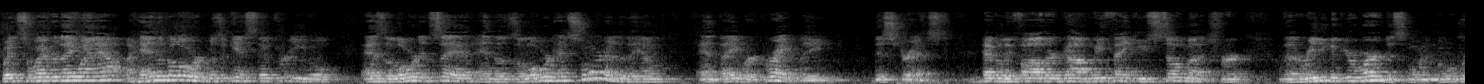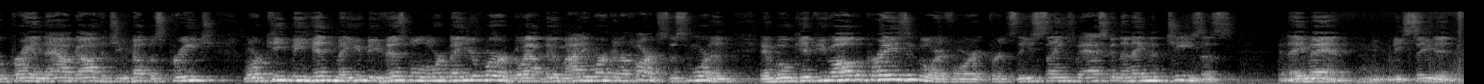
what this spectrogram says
Whensoever they went out, the hand of the Lord was against them for evil, as the Lord had said, and as the Lord had sworn unto them, and they were greatly distressed. Heavenly Father, God, we thank you so much for the reading of your word this morning. Lord, we're praying now, God, that you help us preach. Lord, keep me hidden. May you be visible. Lord, may your word go out and do a mighty work in our hearts this morning. And we'll give you all the praise and glory for it. For it's these things we ask in the name of Jesus. And amen. You can be seated.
